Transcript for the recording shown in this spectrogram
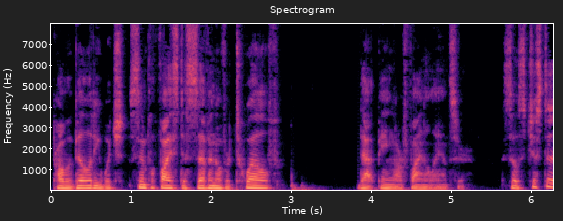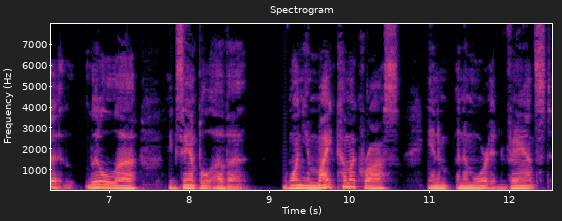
probability, which simplifies to 7 over 12, that being our final answer. So it's just a little uh, example of a one you might come across in a, in a more advanced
